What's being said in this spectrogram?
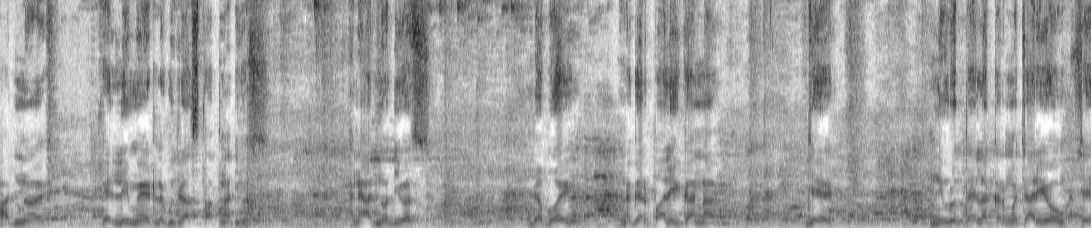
આજનો પહેલી મે એટલે ગુજરાત સ્થાપના દિવસ. અને આજનો દિવસ ડભોઈ નગરપાલિકાના જે નિવૃત્ત થયેલા કર્મચારીઓ છે,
